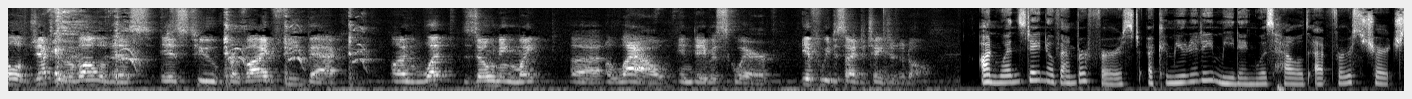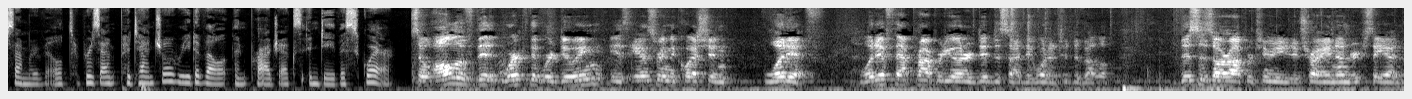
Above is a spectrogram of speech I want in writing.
whole objective of all of this is to provide feedback on what zoning might uh, allow in Davis Square if we decide to change it at all. On Wednesday, November 1st, a community meeting was held at First Church Somerville to present potential redevelopment projects in Davis Square. So, all of the work that we're doing is answering the question what if? What if that property owner did decide they wanted to develop? This is our opportunity to try and understand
